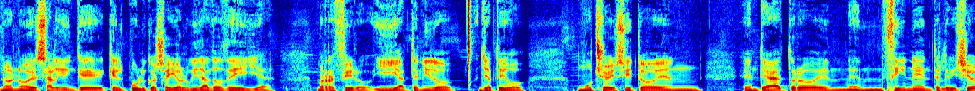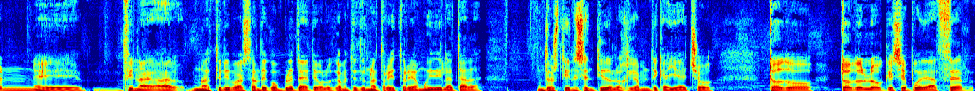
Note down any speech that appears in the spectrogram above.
No, no es alguien que, que el público se haya olvidado de ella, me refiero. Y ha tenido, ya te digo, mucho éxito en, en teatro, en, en cine, en televisión. eh, en fin, a- a- una actriz bastante completa, ya te digo, lógicamente de una trayectoria muy dilatada. Entonces tiene sentido, lógicamente, que haya hecho todo, todo lo que se puede hacer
